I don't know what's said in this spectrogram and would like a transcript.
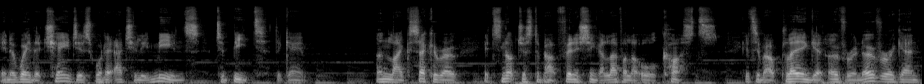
in a way that changes what it actually means to beat the game. Unlike Sekiro, it's not just about finishing a level at all costs. It's about playing it over and over again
